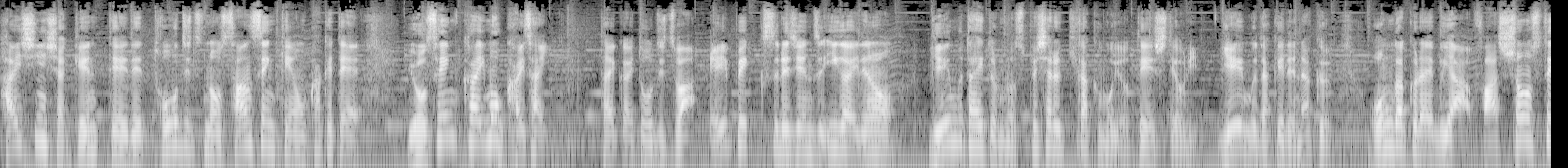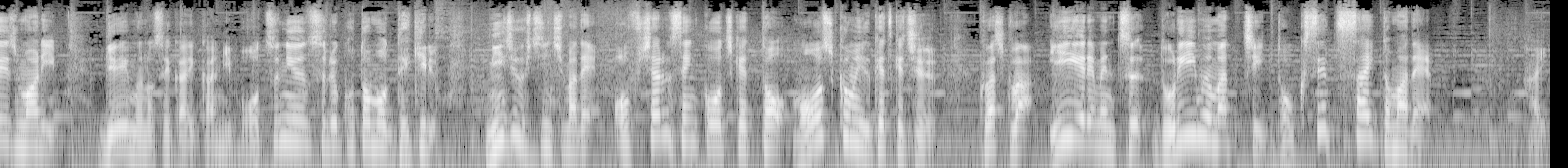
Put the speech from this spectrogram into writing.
配信者限定で当日の参戦権をかけて予選会も開催。大会当日は APEX レジェンズ以外でのゲームタイトルのスペシャル企画も予定しておりゲームだけでなく音楽ライブやファッションステージもありゲームの世界観に没入することもできる。27日までオフィシャル先行チケット申し込み受付中。詳しくは e エレメンツドリームマッチ特設サイトまで。はい。や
